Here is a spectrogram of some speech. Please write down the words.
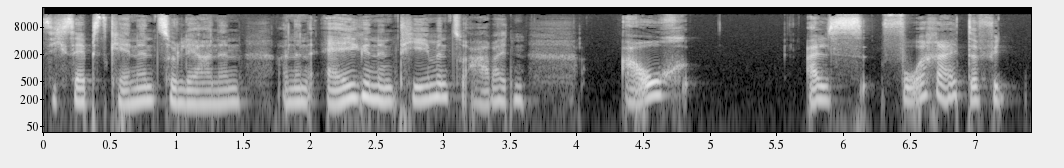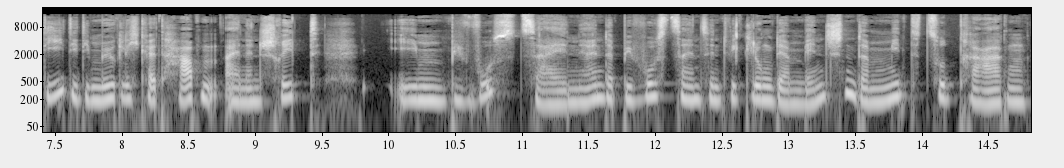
sich selbst kennenzulernen, an den eigenen Themen zu arbeiten, auch als Vorreiter für die, die die Möglichkeit haben, einen Schritt im Bewusstsein, ja, in der Bewusstseinsentwicklung der Menschen da mitzutragen,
